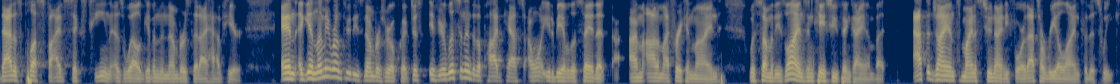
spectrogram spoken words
That is plus 516 as well, given the numbers that I have here. And again, let me run through these numbers real quick. Just if you're listening to the podcast, I want you to be able to say that I'm out of my freaking mind with some of these lines in case you think I am. But at the Giants, minus 294, that's a real line for this week.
